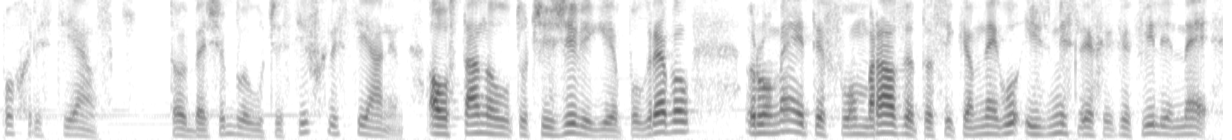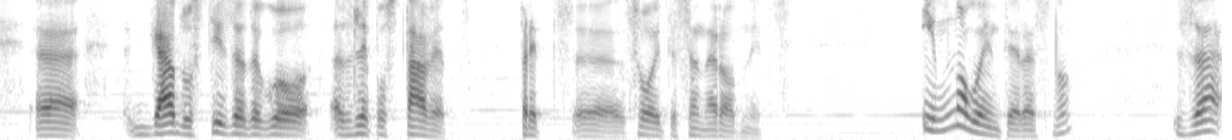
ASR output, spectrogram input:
по-християнски. Той беше благочестив християнин, а останалото, че живи ги е погребал, ромеите в омразата си към него измисляха какви ли не е, гадости, за да го злепоставят пред е, своите сънародници. И много интересно за е,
